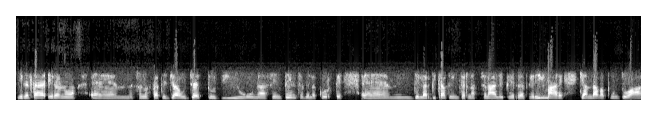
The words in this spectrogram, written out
in realtà erano, ehm, sono state già oggetto di una sentenza della Corte ehm, dell'arbitrato internazionale per, per, il mare che andava appunto a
